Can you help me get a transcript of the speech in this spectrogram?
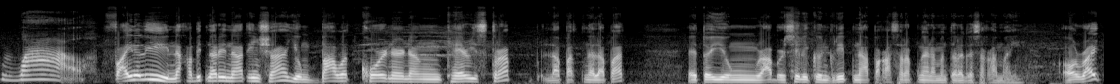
Wow! Finally, nakabit na rin natin siya, yung bawat corner ng carry strap, lapat na lapat. Ito yung rubber silicone grip, napakasarap nga naman talaga sa kamay. Alright,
